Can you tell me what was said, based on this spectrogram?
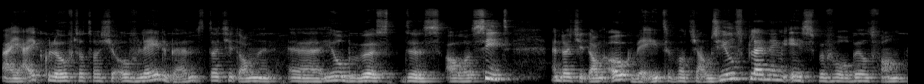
Maar ja, ik geloof dat als je overleden bent, dat je dan eh, heel bewust dus alles ziet. En dat je dan ook weet wat jouw zielsplanning is, bijvoorbeeld van,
